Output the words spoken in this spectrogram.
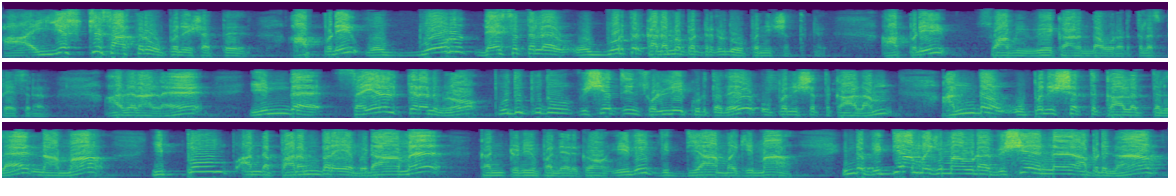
ஹையஸ்ட் சாஸ்திர உபனிஷத்து அப்படி ஒவ்வொரு தேசத்துல ஒவ்வொருத்தர் கடமைப்பட்டிருக்கிறது உபநிஷத்துக்கு. அப்படி சுவாமி விவேகானந்தா ஒரு இடத்துல பேசுறார். அதனால இந்த செயல்திறன்களும் புது புது விஷயத்தையும் சொல்லி கொடுத்தது உபனிஷத்து காலம். அந்த உபனிஷத்து காலத்துல நாம இப்பவும் அந்த பரம்பரையை விடாம கண்டினியூ பண்ணிருக்கிறோம் இது வித்யா மகிமா. இந்த வித்யா மகிமாவோட விஷயம் என்ன அப்படின்னா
